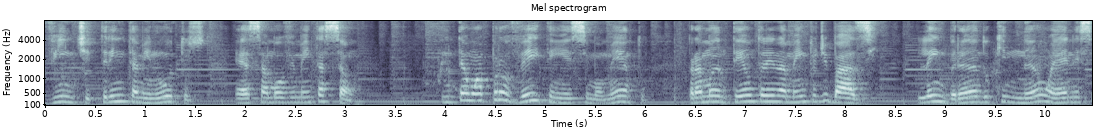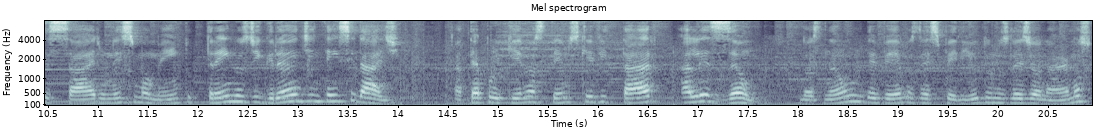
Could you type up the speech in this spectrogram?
20, 30 minutos essa movimentação. Então aproveitem esse momento para manter um treinamento de base, lembrando que não é necessário nesse momento treinos de grande intensidade, até porque nós temos que evitar a lesão. Nós não devemos nesse período nos lesionarmos,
